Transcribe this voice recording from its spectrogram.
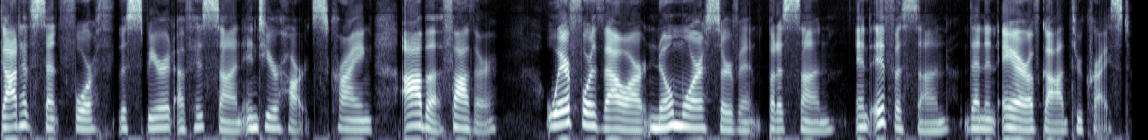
God hath sent forth the Spirit of his Son into your hearts, crying, Abba, Father. Wherefore thou art no more a servant, but a son, and if a son, then an heir of God through Christ.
